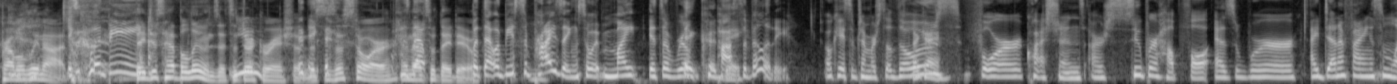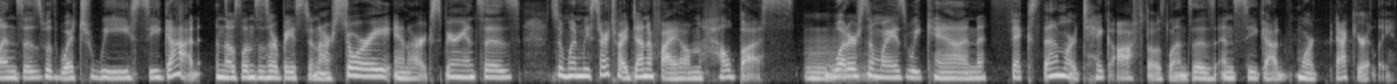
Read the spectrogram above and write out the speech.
probably not. it could be They just have balloons. It's a You- decoration. This is a store, and 'Cause that's that- what they do. But that would be surprising. So it might, it's a real It could be. possibility. Okay, September. So those four questions are super helpful as we're identifying some lenses with which we see God. And those lenses are based in our story and our experiences. So when we start to identify them, help us. What are some ways we can fix them or take off those lenses and see God more accurately?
